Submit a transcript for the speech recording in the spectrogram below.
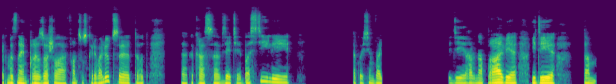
как мы знаем, произошла французская революция. Это вот Э, как раз э, взятие Бастилии, такой символ идея равноправия, идея там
